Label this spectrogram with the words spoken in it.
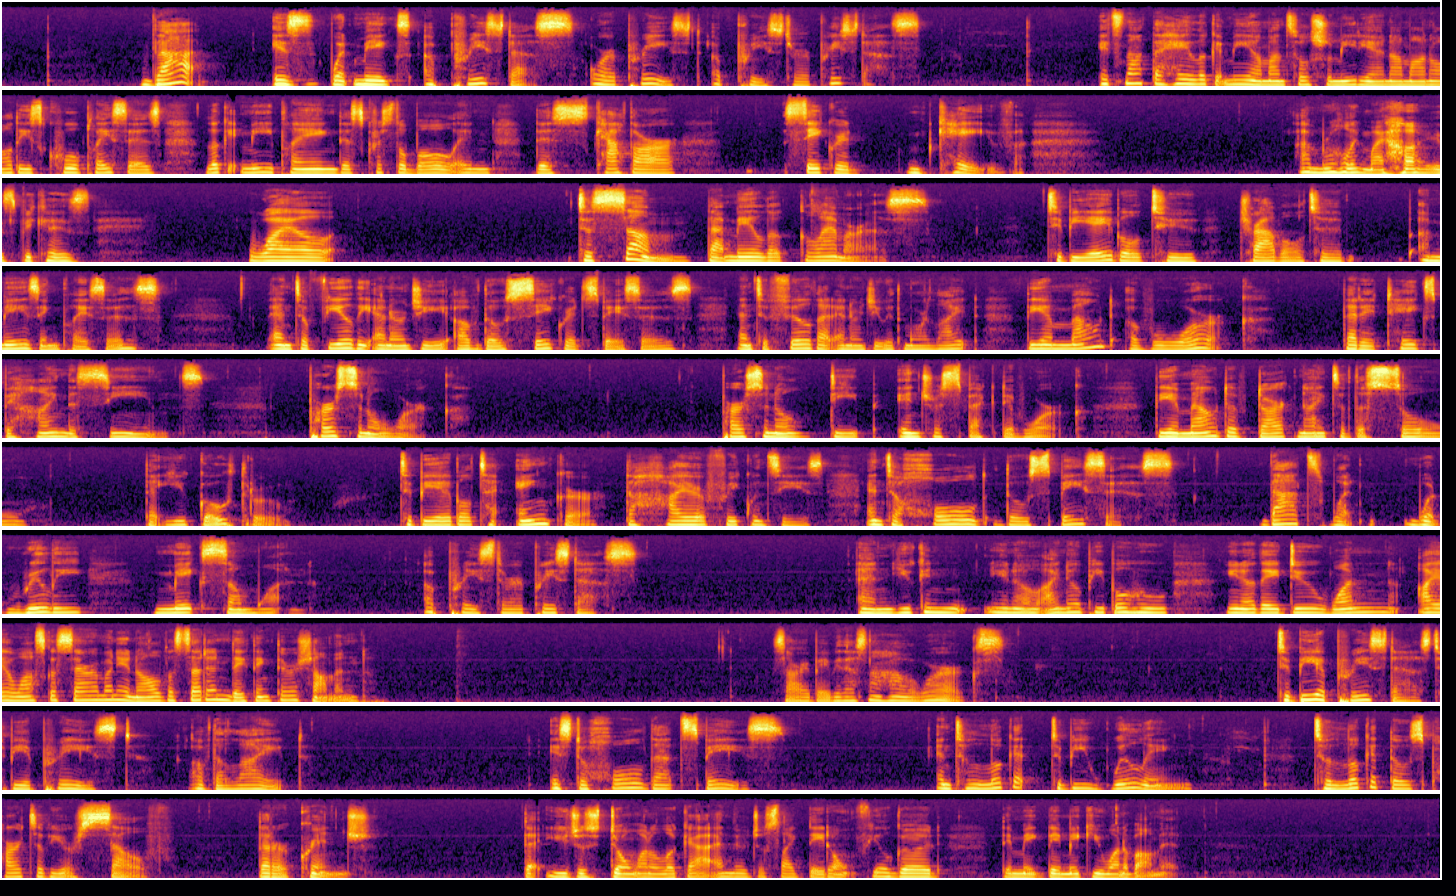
That is what makes a priestess or a priest a priest or a priestess. It's not the hey, look at me, I'm on social media and I'm on all these cool places. Look at me playing this crystal bowl in this Cathar sacred cave. I'm rolling my eyes because while to some that may look glamorous, to be able to travel to amazing places and to feel the energy of those sacred spaces and to fill that energy with more light, the amount of work that it takes behind the scenes, personal work, personal, deep, introspective work, the amount of dark nights of the soul that you go through to be able to anchor the higher frequencies and to hold those spaces. That's what what really makes someone a priest or a priestess. And you can, you know, I know people who, you know, they do one ayahuasca ceremony and all of a sudden they think they're a shaman. Sorry, baby, that's not how it works. To be a priestess, to be a priest of the light, is to hold that space and to look at, to be willing to look at those parts of yourself that are cringe, that you just don't want to look at, and they're just like, they don't feel good. They make, they make you want to vomit.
